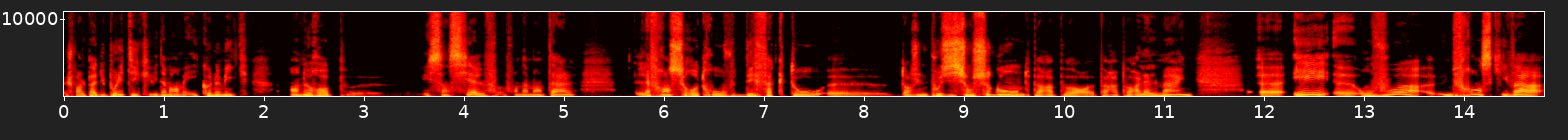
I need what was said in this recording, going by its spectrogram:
je ne parle pas du politique évidemment, mais économique, en Europe essentiel, fondamental, la France se retrouve de facto dans une position seconde par rapport, par rapport à l'Allemagne. et on voit une France qui va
